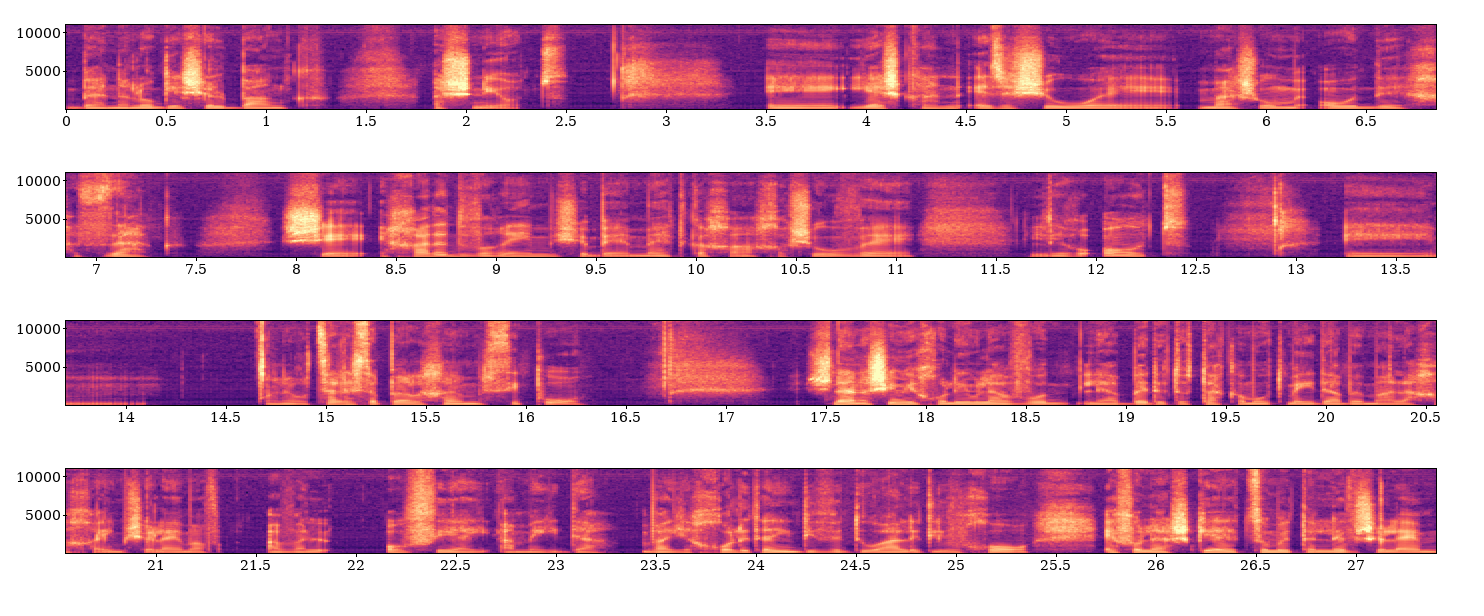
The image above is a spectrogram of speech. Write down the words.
באנלוגיה של בנק, השניות. אה, יש כאן איזשהו אה, משהו מאוד אה, חזק, שאחד הדברים שבאמת ככה חשוב לראות, אני רוצה לספר לכם סיפור. שני אנשים יכולים לעבוד, לאבד את אותה כמות מידע במהלך החיים שלהם, אבל אופי המידע והיכולת האינדיבידואלית לבחור איפה להשקיע את תשומת הלב שלהם,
